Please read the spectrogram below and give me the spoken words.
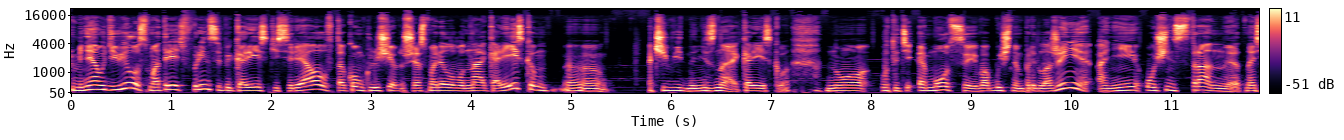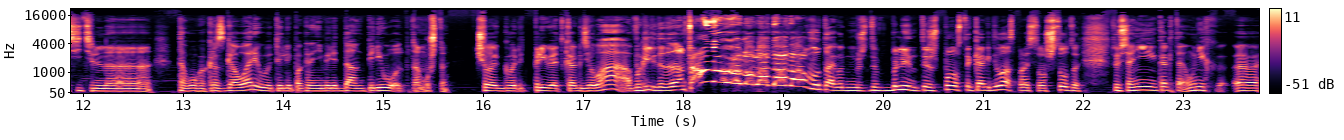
Меня удивило смотреть, в принципе, корейский сериал в таком ключе, потому что я смотрел его на корейском, э, очевидно, не зная корейского, но вот эти эмоции в обычном предложении, они очень странные относительно того, как разговаривают, или, по крайней мере, дан перевод, потому что человек говорит «Привет, как дела?», а выглядит там вот так вот, думаешь, «Да, блин, ты же просто как дела спросил, что ты? То есть они как-то, у них э,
